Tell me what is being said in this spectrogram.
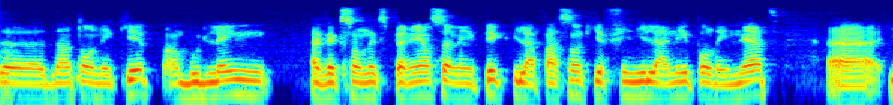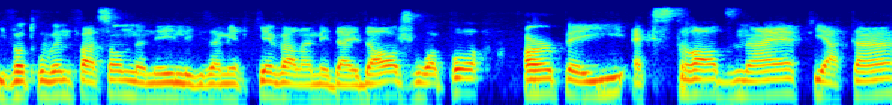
euh, dans ton équipe, en bout de ligne, avec son expérience olympique et la façon qu'il a fini l'année pour les Nets, euh, il va trouver une façon de mener les Américains vers la médaille d'or. Je ne vois pas un pays extraordinaire qui attend.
